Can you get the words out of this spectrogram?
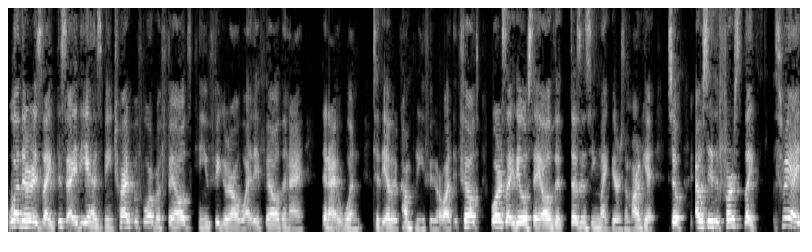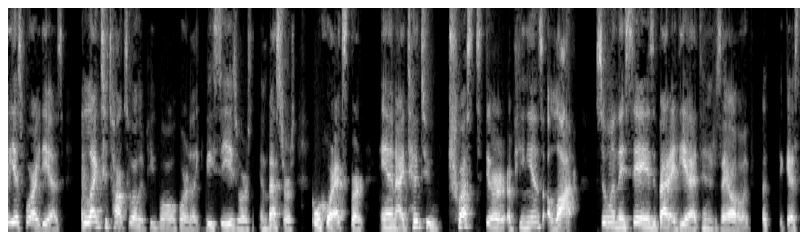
whether it's like this idea has been tried before but failed can you figure out why they failed? And i then i went to the other company figure out why they failed. Whereas like they will say oh that doesn't seem like there's a market. So i would say the first like three ideas four ideas. I like to talk to other people who are like vcs or investors or who are expert and i tend to trust their opinions a lot. So when they say it's a bad idea i tend to say oh i guess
